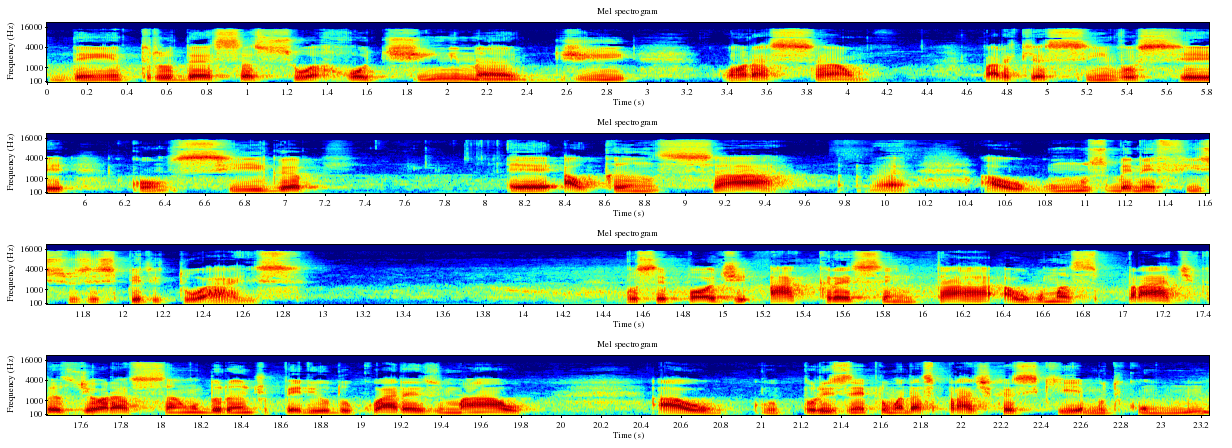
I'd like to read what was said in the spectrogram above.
dentro dessa sua rotina de oração, para que assim você consiga é, alcançar né, alguns benefícios espirituais. Você pode acrescentar algumas práticas de oração durante o período quaresmal. Por exemplo, uma das práticas que é muito comum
